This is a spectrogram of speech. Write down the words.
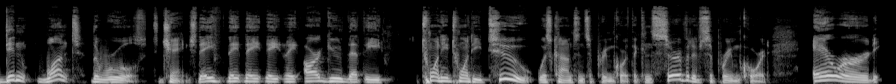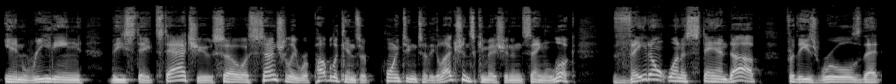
didn't want the rules to change. They, they, they, they, they argued that the 2022 Wisconsin Supreme Court, the conservative Supreme Court, erred in reading the state statute. So essentially, Republicans are pointing to the Elections Commission and saying, look, they don't want to stand up for these rules that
